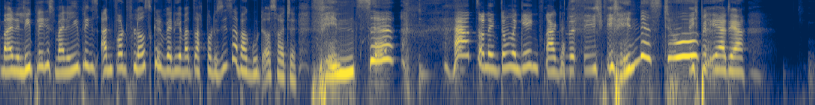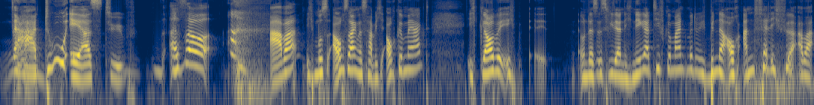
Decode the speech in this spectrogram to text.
meine Lieblings, meine Lieblingsantwortfloskel, wenn jemand sagt, boah, du siehst aber gut aus heute. Findest du? so eine dumme Gegenfrage. Ich, ich, Findest du? ich bin eher der, ah, du erst Typ. Also, Aber ich muss auch sagen, das habe ich auch gemerkt. Ich glaube, ich, äh, und das ist wieder nicht negativ gemeint mit, ich bin da auch anfällig für, aber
